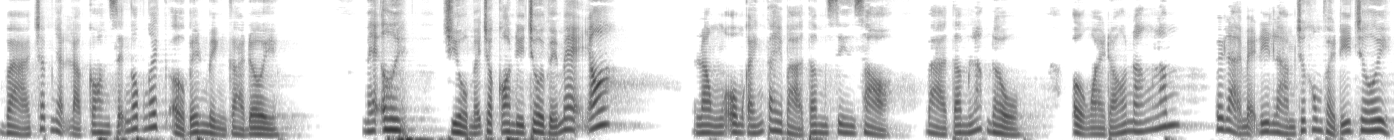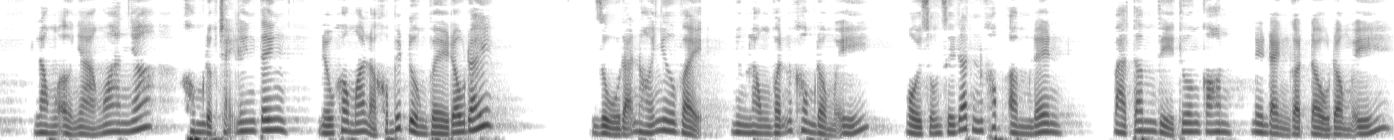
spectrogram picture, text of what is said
và chấp nhận là con sẽ ngốc nghếch ở bên mình cả đời. Mẹ ơi, chiều mẹ cho con đi chơi với mẹ nhé. Long ôm cánh tay bà Tâm xin xỏ, bà Tâm lắc đầu. Ở ngoài đó nắng lắm, với lại mẹ đi làm chứ không phải đi chơi. Long ở nhà ngoan nhé, không được chạy linh tinh, nếu không là không biết đường về đâu đấy. Dù đã nói như vậy, nhưng Long vẫn không đồng ý, ngồi xuống dưới đất khóc ầm lên. Bà Tâm vì thương con nên đành gật đầu đồng ý.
